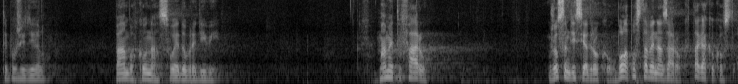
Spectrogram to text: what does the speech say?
To je Božie dielo. Pán Boh koná svoje dobre divy. Máme tu faru. Už 80 rokov. Bola postavená za rok, tak ako kostol.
